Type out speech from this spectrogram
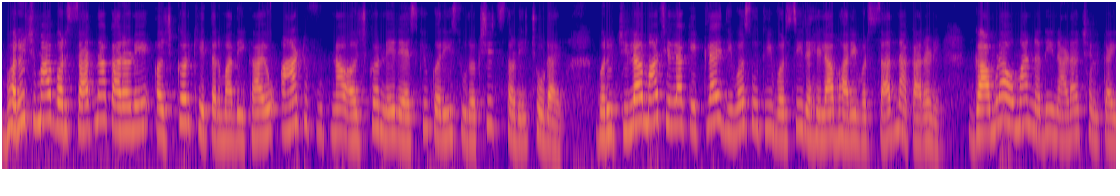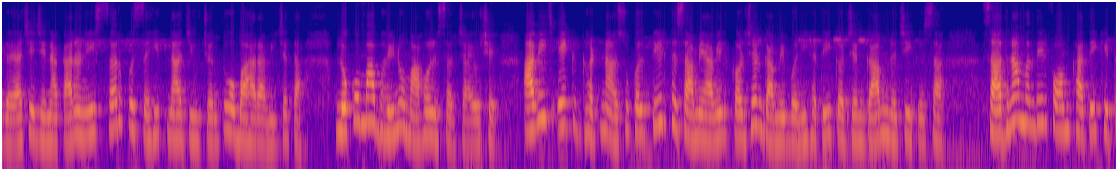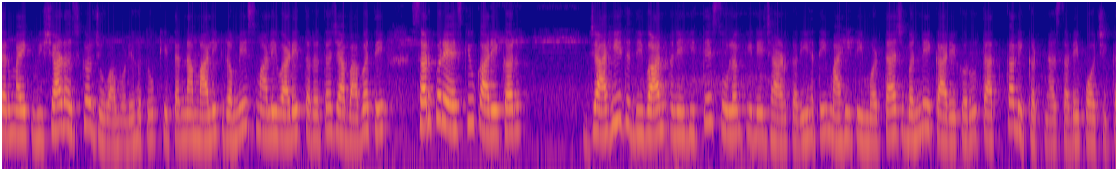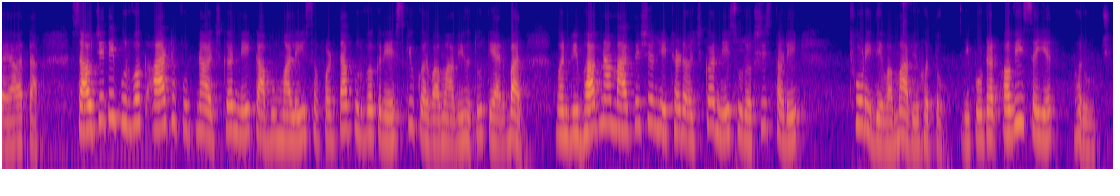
ભરૂચમાં વરસાદના કારણે અજગર ખેતરમાં દેખાયો. આઠ ફૂટના અજગરને રેસ્ક્યુ કરી સુરક્ષિત સ્થળે છોડાયો. ભરૂચ જિલ્લામાં છેલ્લા કેટલાય દિવસોથી વરસી રહેલા ભારે વરસાદના કારણે ગામડાઓમાં નદી નાળા છલકાઈ ગયા છે, જેના કારણે સર્પ સહિતના જીવજંતુઓ બહાર આવી જતા લોકોમાં ભયનો માહોલ સર્જાયો છે. આવી જ એક ઘટના સુકલ તીર્થ સામે આવેલ કરજણ ગામે બની હતી. કરજણ ગામ નજીક સા સાધના મંદિર ફોર્મ ખાતે ખેતરમાં એક વિશાળ અજગર જોવા મળ્યો હતો. ખેતરના માલિક રમેશ માલીવાડે તરત જ આ બાબતે સર્પ રેસ્ક્યુ કાર્યકર જાહિદ દિવાન અને હિતેશ સોલંકીને જાણ કરી હતી. માહિતી મળતા જ બંને કાર્યકરો તાત્કાલિક ઘટના સ્થળે પહોંચી ગયા હતા. સાવચેતીપૂર્વક આઠ ફૂટના અજગરને કાબૂમાં લઈ સફળતાપૂર્વક રેસ્ક્યુ કરવામાં આવ્યું હતું. ત્યારબાદ વન વિભાગના માર્ગદર્શન હેઠળ અજગરને સુરક્ષિત સ્થળે છોડી દેવામાં આવ્યો હતો. રિપોર્ટર અવી સૈયદ ભરૂચ.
